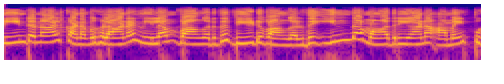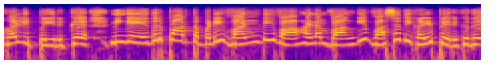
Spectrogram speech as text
நீண்ட நாள் கனவுகளான நிலம் வாங்குறது வீடு வாங்குறது இந்த மாதிரியான அமைப்புகள் இப்போ இருக்கு. நீங்க எதிர்பார்த்தபடி வண்டி வாகனம் வாங்கி வசதிகள் பெருகுது.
